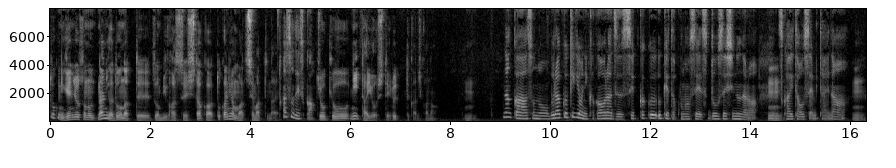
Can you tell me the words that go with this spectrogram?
特に現状その何がどうなってゾンビが発生したかとかにはまあ迫ってない。あそうですか。状況に対応してるって感じかな。うん。なんかそのブラック企業に関わらずせっかく受けたこのせいどうせ死ぬならうん。使い倒せみたいな、うん。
